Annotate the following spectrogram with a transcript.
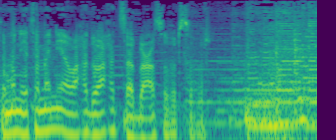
88 11700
